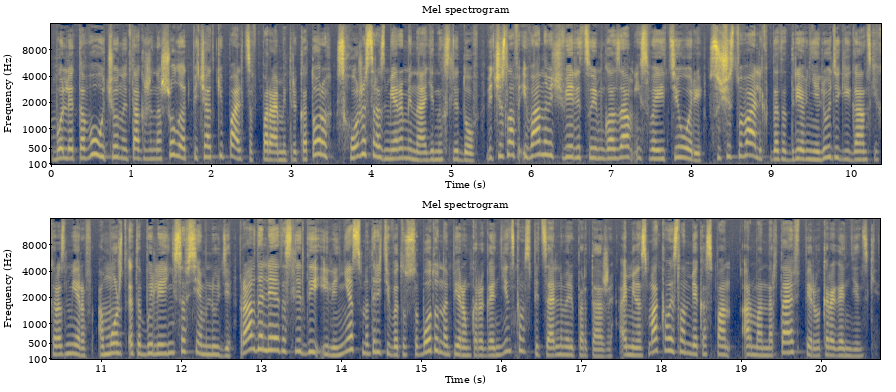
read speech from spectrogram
Более того, ученый также нашел и отпечатки пальцев, параметры которых схожи с размерами найденных следов. Вячеслав Иванович верит своим глазам и своей теории. Существовали когда-то древние люди гигантских размеров. А может, это были и не совсем люди. Правда ли это следы или нет, смотрите в эту субботу на Первом Карагандинском специальном репортаже. Амина Смакова, Исламбек Аспан, Арман Нартаев, Первый Карагандинский.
